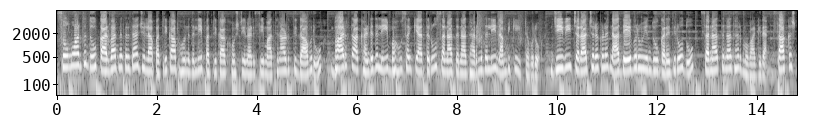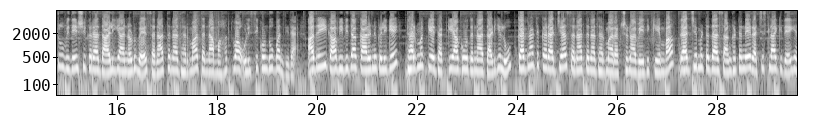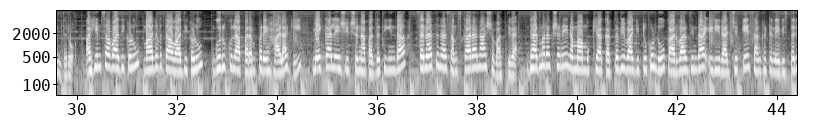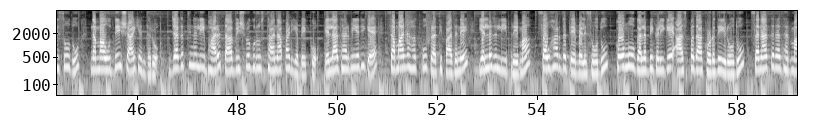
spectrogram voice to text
ಸೋಮವಾರದಂದು ಕಾರವಾರ ನಗರದ ಜಿಲ್ಲಾ ಪತ್ರಿಕಾ ಭವನದಲ್ಲಿ ಪತ್ರಿಕಾಗೋಷ್ಠಿ ನಡೆಸಿ ಮಾತನಾಡುತ್ತಿದ್ದ ಅವರು, ಭಾರತ ಖಂಡದಲ್ಲಿ ಬಹುಸಂಖ್ಯಾತರು ಸನಾತನ ಧರ್ಮದಲ್ಲಿ ನಂಬಿಕೆ ಇಟ್ಟವರು. ಜೀವಿ ಚರಾಚರಗಳನ್ನ ದೇವರು ಎಂದು ಕರೆದಿರೋದು ಸನಾತನ ಧರ್ಮವಾಗಿದೆ. ಸಾಕಷ್ಟು ವಿದೇಶಿಗರ ದಾಳಿಯ ನಡುವೆ ಸನಾತನ ಧರ್ಮ ತನ್ನ ಮಹತ್ವ ಉಳಿಸಿಕೊಂಡು ಬಂದಿದೆ. ಆದರೆ ಈಗ ವಿವಿಧ ಕಾರಣಗಳಿಗೆ ಧರ್ಮಕ್ಕೆ ಧಕ್ಕೆಯಾಗುವುದನ್ನ ತಡೆಯಲು ಕರ್ನಾಟಕ ರಾಜ್ಯ ಸನಾತನ ಧರ್ಮ ರಕ್ಷಣಾ ವೇದಿಕೆ ಎಂಬ ರಾಜ್ಯ ಮಟ್ಟದ ಸಂಘಟನೆ ರಚಿಸಲಾಗಿದೆ ಎಂದರು. ಅಹಿಂಸಾವಾದಿಗಳು, ಮಾನವತಾವಾದಿಗಳು, ಗುರುಕುಲ ಪರಂಪರೆ ಹಾಳಾಗಿ ಮೇಕಾಲೆ ಶಿಕ್ಷಣ ಪದ್ಧತಿಯಿಂದ ಸನಾತನ ಸಂಸ್ಕಾರ ನಾಶವಾಗ್ತಿವೆ. ಧರ್ಮ ರಕ್ಷಣೆ ನಮ್ಮ ಮುಖ್ಯ ಕರ್ತವ್ಯವಾಗಿಟ್ಟುಕೊಂಡು ಕಾರವಾರದಿಂದ ಇಡೀ ರಾಜ್ಯಕ್ಕೆ ಸಂಘಟನೆ ವಿಸ್ತರಿಸುವುದು ನಮ್ಮ ಉದ್ದೇಶ ಎಂದರು. ಜಗತ್ತಿನಲ್ಲಿ ಭಾರತ ವಿಶ್ವಗುರು ಸ್ಥಾನ ಪಡೆಯಬೇಕು. ಎಲ್ಲಾ ಧರ್ಮೀಯರಿಗೆ ಸಮಾನ ಹಕ್ಕು, ಪ್ರತಿಪಾದನೆ, ಎಲ್ಲರಲ್ಲಿ ಪ್ರೇಮ, ಸೌಹಾರ್ದತೆ ಬೆಳೆಸೋದು, ಕೋಮು ಗಲಭೆಗಳಿಗೆ ಆಸ್ಪದ ಕೊಡದೇ ಇರೋದು ಸನಾತನ ಧರ್ಮ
